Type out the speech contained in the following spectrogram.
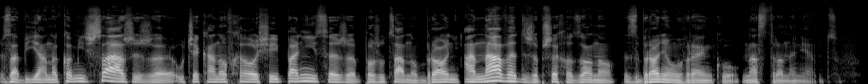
zabijano komisarzy, że uciekano w chaosie i panice, że porzucano broń, a nawet, że przechodzono z bronią w ręku na stronę Niemców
